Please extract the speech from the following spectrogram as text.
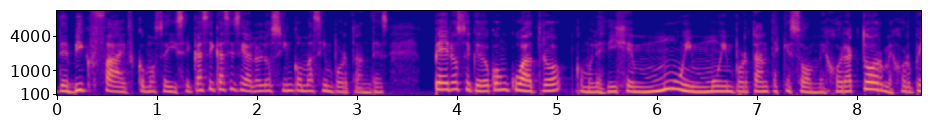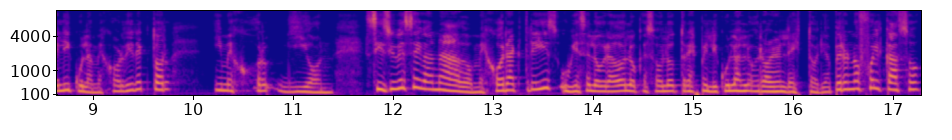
The Big Five, como se dice, casi, casi se ganó los cinco más importantes, pero se quedó con cuatro, como les dije, muy, muy importantes, que son Mejor Actor, Mejor Película, Mejor Director y mejor guion. Si se hubiese ganado mejor actriz, hubiese logrado lo que solo tres películas lograron en la historia. Pero no fue el caso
